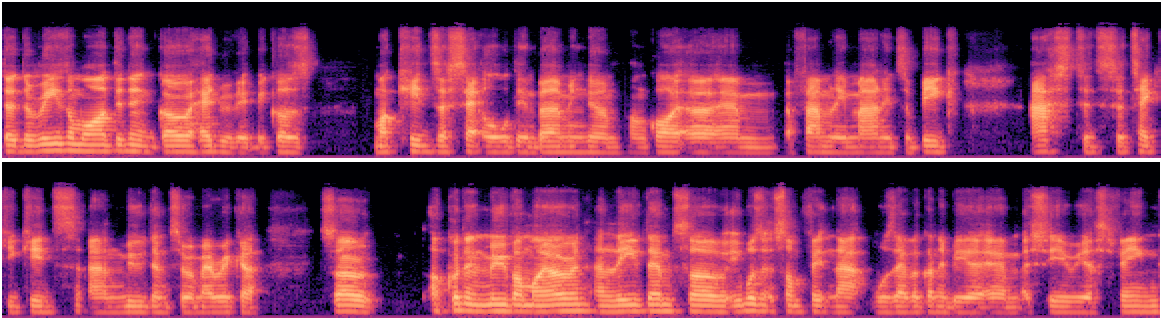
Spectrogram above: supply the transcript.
the, the reason why I didn't go ahead with it because my kids are settled in Birmingham. I'm quite a, um, a family man. It's a big ask to, to take your kids and move them to America. So I couldn't move on my own and leave them. So it wasn't something that was ever going to be a, um, a serious thing.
